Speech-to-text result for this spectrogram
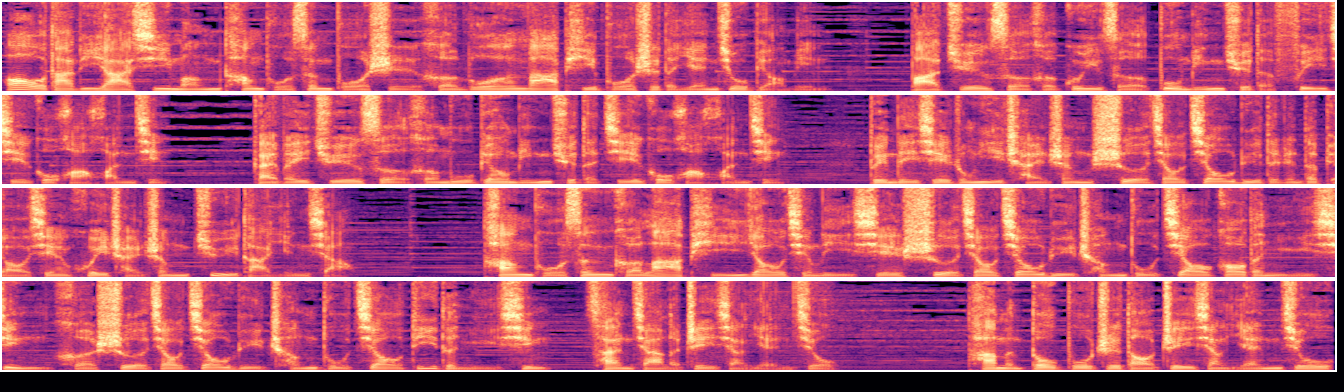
澳大利亚西蒙·汤普森博士和罗恩·拉皮博士的研究表明，把角色和规则不明确的非结构化环境改为角色和目标明确的结构化环境，对那些容易产生社交焦虑的人的表现会产生巨大影响。汤普森和拉皮邀请了一些社交焦虑程度较高的女性和社交焦虑程度较低的女性参加了这项研究。他们都不知道这项研究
